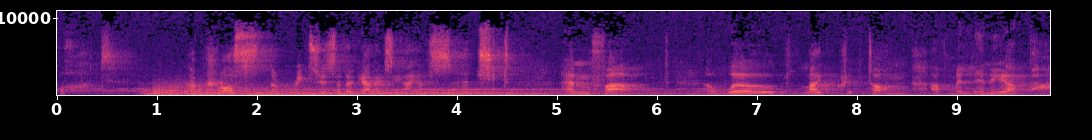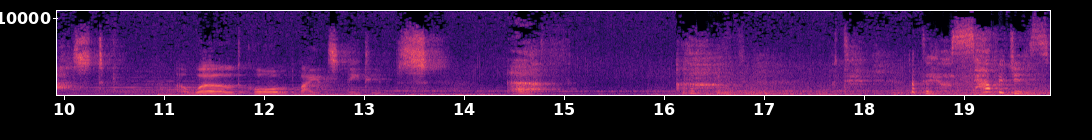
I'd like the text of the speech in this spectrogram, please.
What? Across the reaches of the galaxy, I have searched and found a world like Krypton of millennia past. A world called by its natives Earth. But, But they are savages.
